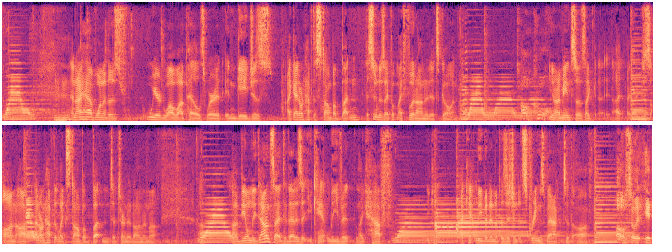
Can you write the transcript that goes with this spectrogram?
wow And I have one of those weird wah wah pedals where it engages. Like I don't have to stomp a button. As soon as I put my foot on it, it's going. Oh, cool. You know what I mean? So it's like I, I, I just on off. I don't have to like stomp a button to turn it on and off. Uh, the only downside to that is that you can't leave it like half. You can't. I can't leave it in a position. It springs back to the off. Oh, so it, it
